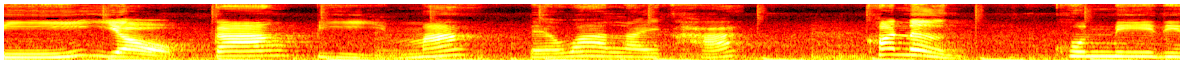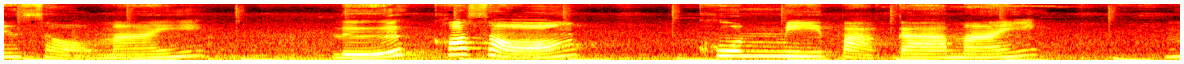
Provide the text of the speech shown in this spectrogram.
你有钢笔吗แปลว่าอะไรคะ ข้อ 1 คุณมีดินสอไหม หรือข้อ 2 คุณมีปากกาไหมอื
